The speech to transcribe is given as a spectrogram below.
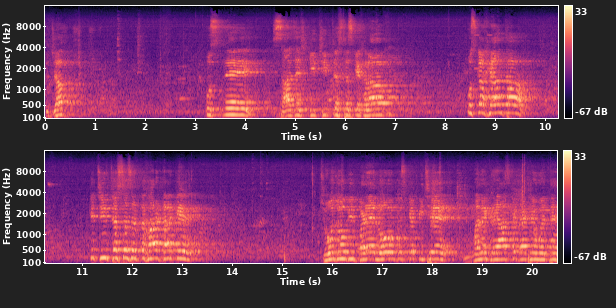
तो जब उसने साजिश की चीफ जस्टिस के खिलाफ, उसका ख्याल था कि चीफ जस्टिस इफ्तार डर के जो जो भी बड़े लोग उसके पीछे मलिक रियाज के बैठे हुए थे,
